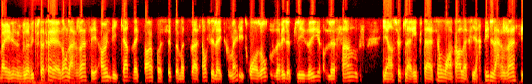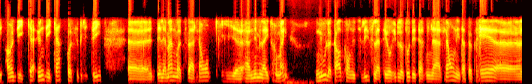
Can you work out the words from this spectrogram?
Ben, vous avez tout à fait raison. L'argent, c'est un des quatre vecteurs possibles de motivation chez l'être humain. Les trois autres, vous avez le plaisir, le sens et ensuite la réputation ou encore la fierté. L'argent, c'est un des une des quatre possibilités euh, d'éléments de motivation qui euh, animent l'être humain. Nous, le cadre qu'on utilise, c'est la théorie de l'autodétermination. On est à peu près euh,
